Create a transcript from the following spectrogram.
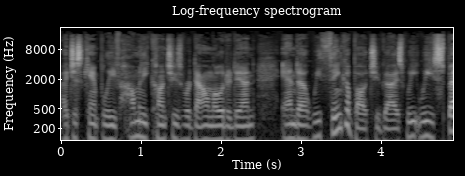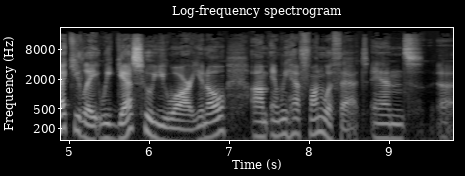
I just can't believe how many countries we're downloaded in, and uh, we think about you guys. We we speculate, we guess who you are, you know, um, and we have fun with that. And uh,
